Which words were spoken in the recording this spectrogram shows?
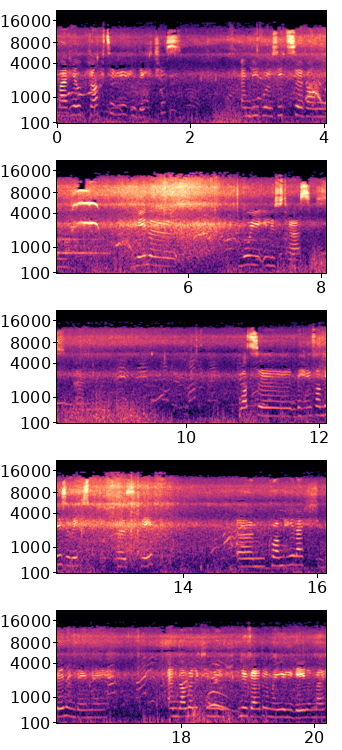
maar heel krachtige gedichtjes. En die voorziet ze van hele mooie illustraties. wat ze begin van deze week eh, schreef, um, kwam heel erg binnen bij mij. En dat wil ik nu, nu verder met jullie delen. Maar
